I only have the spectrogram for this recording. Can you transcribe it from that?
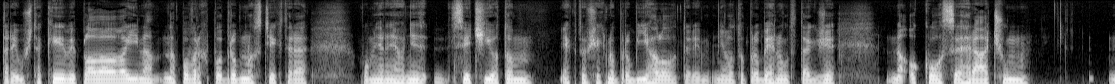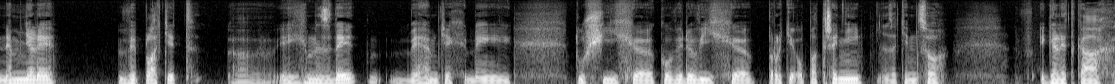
tady už taky vyplavávají na, na povrch podrobnosti, které poměrně hodně svědčí o tom, jak to všechno probíhalo, tedy mělo to proběhnout tak, že na oko se hráčům neměli vyplatit eh, jejich mzdy během těch nejtuších eh, covidových eh, protiopatření, zatímco v igelitkách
